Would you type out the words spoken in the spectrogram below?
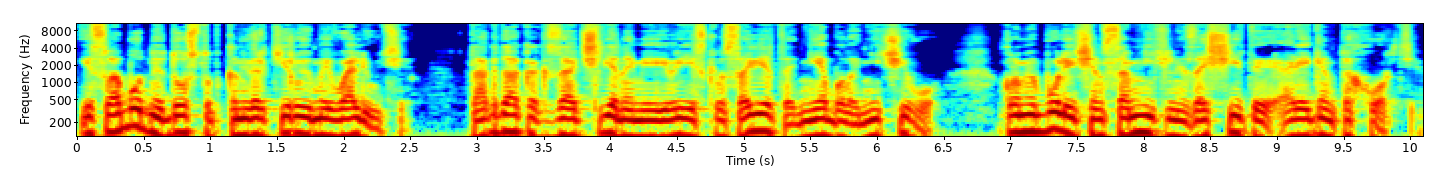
и свободный доступ к конвертируемой валюте, тогда как за членами еврейского совета не было ничего, кроме более чем сомнительной защиты регента Хорти.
